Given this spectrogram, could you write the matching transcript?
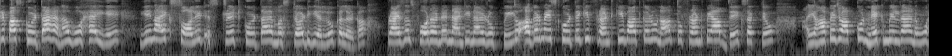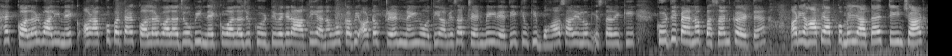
मेरे पास कुर्ता है ना, वो है ये। ये ना एक सॉलिड स्ट्रेट कुर्ता है मस्टर्ड येलो कलर का। Price four hundred ninety nine तो अगर मैं इस कुर्ते की फ्रंट की बात करूँ ना तो फ्रंट पे आप देख सकते हो यहाँ पे जो आपको नेक मिल रहा है ना, वो है कॉलर वाली नेक और आपको पता है कॉलर वाला जो भी नेक वाला जो कुर्ती वगैरह आती है ना, वो कभी आउट ऑफ़ ट्रेंड नहीं होती, हमेशा ट्रेंड में ही रहती है क्योंकि बहुत सारे लोग इस तरह की कुर्ती पहनना पसंद करते हैं और यहाँ पे आपको मिल जाता है तीन चार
